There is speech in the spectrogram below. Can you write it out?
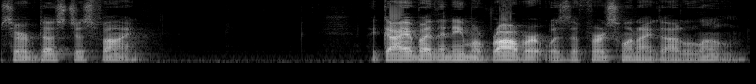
Served us just fine. A guy by the name of Robert was the first one I got alone.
